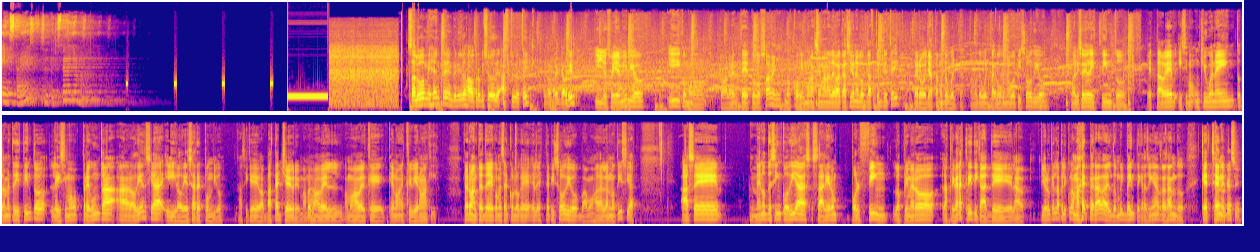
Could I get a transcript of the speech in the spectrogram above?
Esta es su tercera llamada. Saludos mi gente, bienvenidos a otro episodio de After the Take. Mi nombre es Gabriel. Y yo soy Emilio. Y como probablemente todos saben, nos cogimos una semana de vacaciones los de After the Take, pero ya estamos de vuelta. Estamos de vuelta con un nuevo episodio, un episodio distinto. Esta vez hicimos un QA totalmente distinto, le hicimos preguntas a la audiencia y la audiencia respondió. Así que va, va a estar chévere. Vamos Bueno. a ver, vamos a ver qué, qué nos escribieron aquí. Pero antes de comenzar con lo que es este episodio, vamos a dar las noticias. Hace menos de cinco días salieron por fin los primeros, las primeras críticas de la, yo creo que es la película más esperada del 2020, que la siguen atrasando, que es Creo Tenet. que sí.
